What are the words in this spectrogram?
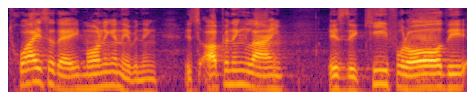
twice a day, morning and evening. Its opening line is the key for all the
